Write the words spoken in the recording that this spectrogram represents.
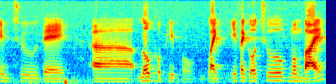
into the uh, local people. Like if I go to Mumbai,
